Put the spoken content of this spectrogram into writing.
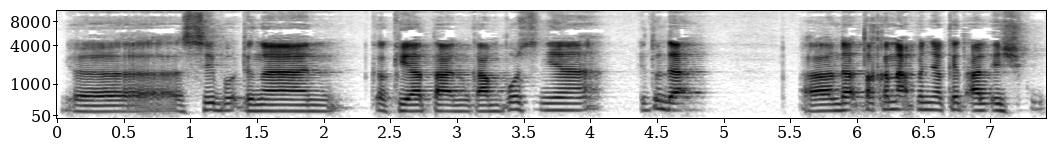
ya, sibuk dengan kegiatan kampusnya itu tidak uh, eh, terkena penyakit al ishku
